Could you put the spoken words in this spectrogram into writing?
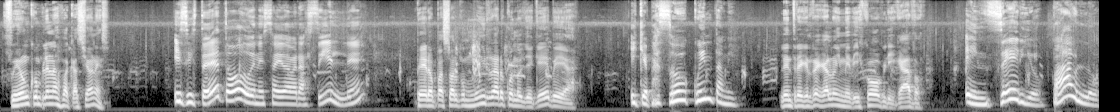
Fui a un cumple en las vacaciones. Hiciste de todo en esa ida a Brasil, ¿eh? Pero pasó algo muy raro cuando llegué, Bea. ¿Y qué pasó? Cuéntame. Le entregué el regalo y me dijo obligado. ¿En serio, Pablo?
